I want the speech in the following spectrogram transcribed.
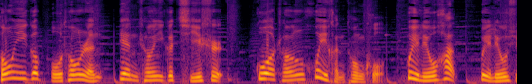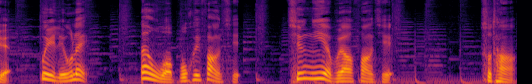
从一个普通人变成一个骑士，过程会很痛苦，会流汗，会流血，会流泪，但我不会放弃，请你也不要放弃。苏汤，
